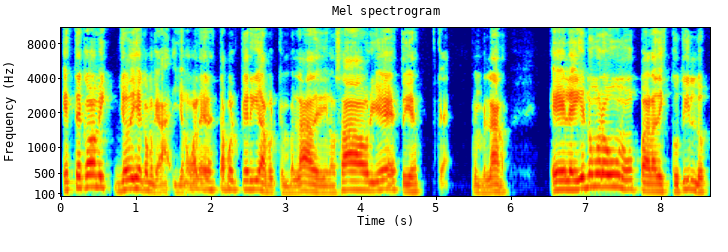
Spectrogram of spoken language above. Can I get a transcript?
este cómic, yo dije como que, yo no voy a leer esta porquería porque en verdad de dinosaurio y esto y esto, en verdad no. Eh, leí el número uno para discutirlo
